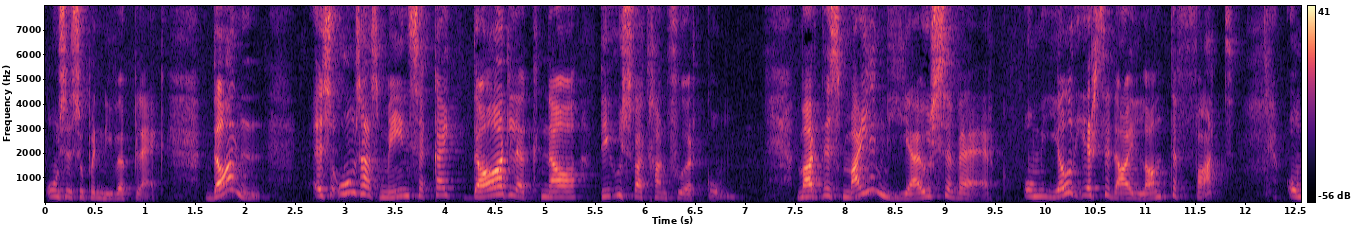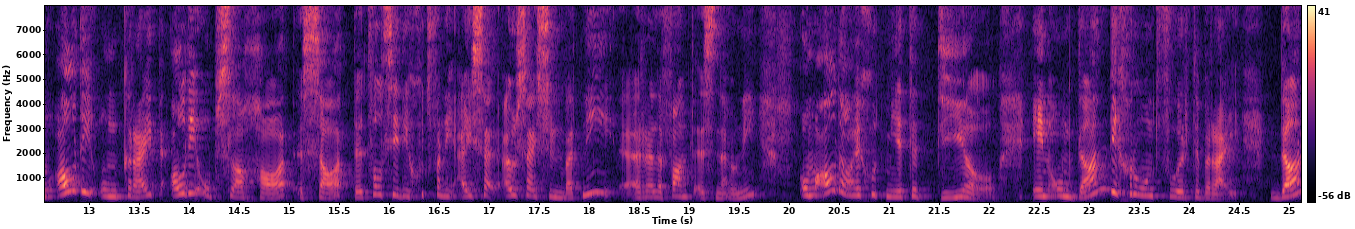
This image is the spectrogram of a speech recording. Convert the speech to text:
Ons is op 'n nuwe plek. Dan is ons as mense kyk dadelik na die oes wat gaan voortkom. Maar dis my en jou se werk om heel eers daai land te vat om al die onkruid, al die opslag gehad, 'n saad, dit wil sê die goed van die ou seisoen wat nie eh, relevant is nou nie, om al daai goed mee te deel en om dan die grond voor te berei, dan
